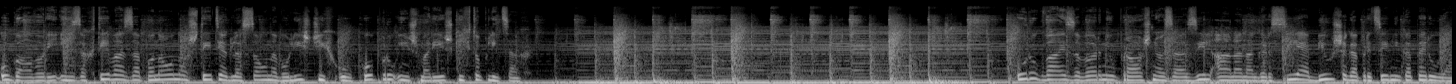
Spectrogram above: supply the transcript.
Ugovori in zahteva za ponovno štetje glasov na voliščih v Kopru in Šmarjeških toplicah. Urugvaj zavrnil prošnjo za azil Alana Garcije, bivšega predsednika Peruja.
